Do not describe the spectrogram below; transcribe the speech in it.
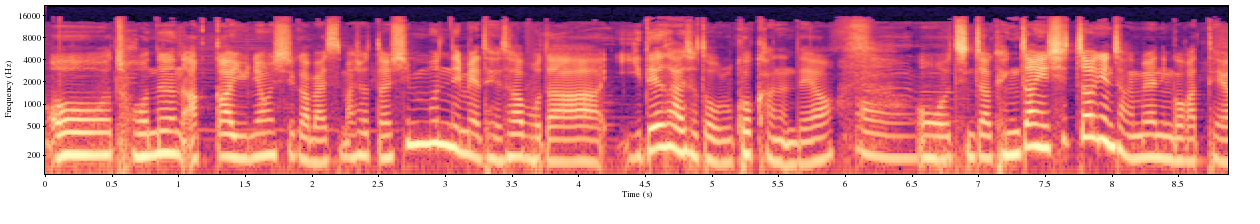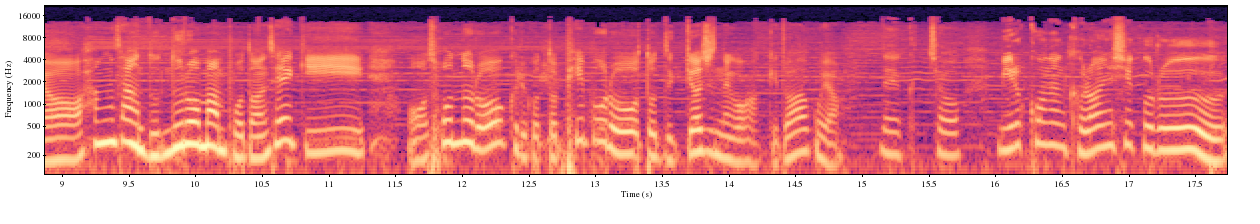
어, 저는 아까 윤영 씨가 말씀하셨던 신부님의 대사보다 이 대사에서도 울컥하는데요. 어, 어, 진짜 굉장히 시적인 장면인 것 같아요. 항상 눈으로만 보던 색이 어, 손으로 그리고 또 피부로 또 느껴지는 것 같기도 하고요. 네, 그렇죠. 미르코는 그런 식으로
